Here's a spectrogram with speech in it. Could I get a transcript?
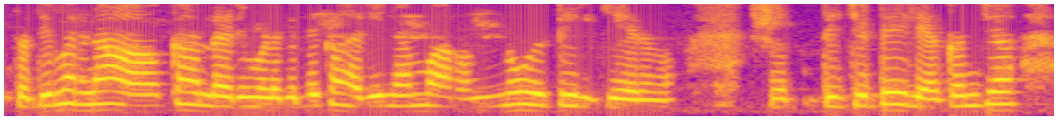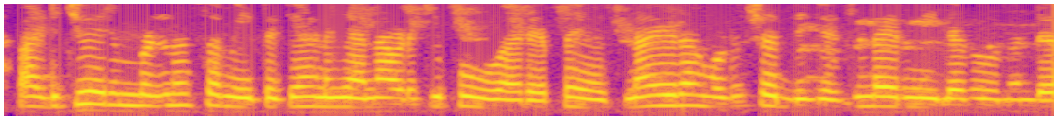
സത്യം പറഞ്ഞാൽ ആ കാന്താരി മുളകിന്റെ കാര്യം ഞാൻ മറന്നു പോയിട്ടിരിക്കുകയായിരുന്നു. ശ്രദ്ധിച്ചിട്ടേ ഇല്ല വെച്ചാൽ അടിച്ചു വരുമ്പോഴുന്ന സമയത്തൊക്കെയാണ് ഞാൻ അവിടേക്ക് പോവാറ്. അപ്പം ഏട്ടനായിട്ട് അങ്ങോട്ട് ശ്രദ്ധിച്ചിട്ടുണ്ടായിരുന്നില്ല തോന്നുന്നുണ്ട്.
